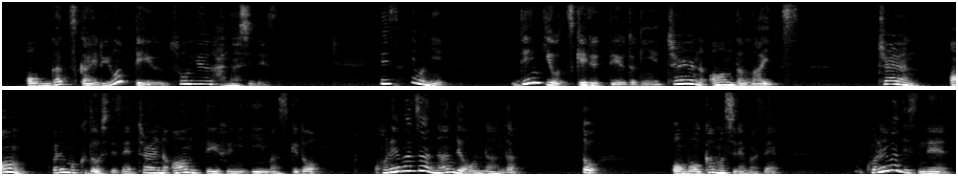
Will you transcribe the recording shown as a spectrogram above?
「オン」が使えるよっていうそういう話です。で最後に電気をつけるっていう時に「turn on the lights」turn on これも駆動詞ですね。turn on っていうふうに言いますけどこれはじゃあなんでオンなんだと思うかもしれません。これはですね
